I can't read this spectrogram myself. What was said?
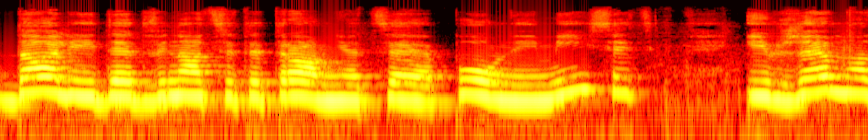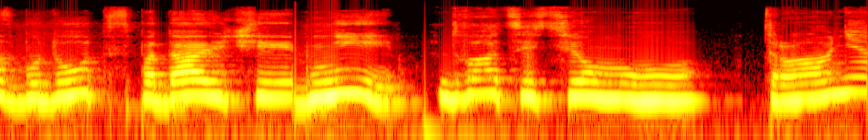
Далі йде 12 травня, це повний місяць, і вже в нас будуть спадаючі дні. 27 травня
